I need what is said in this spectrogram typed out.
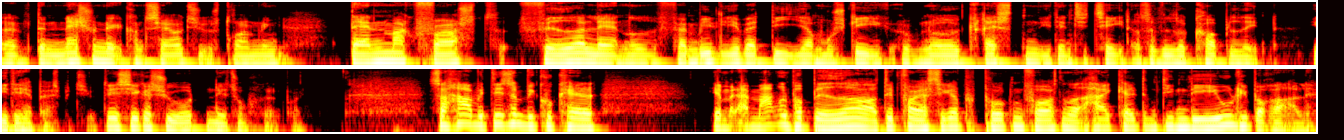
øh, den nationale konservative strømning. Danmark først, fædrelandet, familieværdier, måske noget kristen identitet osv. koblet ind i det her perspektiv. Det er cirka 7-8 netto procentpoint. Så har vi det, som vi kunne kalde Jamen, der er mangel på bedre, og det får jeg sikkert på pukken for, sådan noget, har jeg kaldt dem de neoliberale.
